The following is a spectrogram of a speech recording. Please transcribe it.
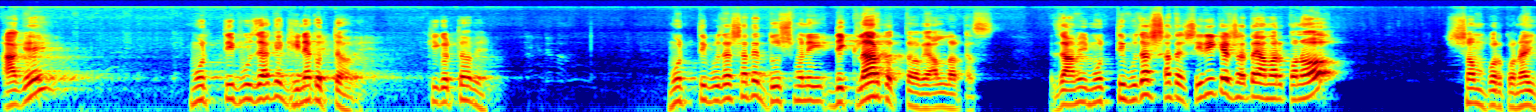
আগে মূর্তি পূজাকে ঘৃণা করতে হবে। কি করতে হবে? মূর্তি পূজার সাথে দুশ্মনী ডিক্লার করতে হবে আল্লাহর কাছে, যে আমি মূর্তি পূজার সাথে, শিরিকের সাথে আমার কোনো সম্পর্ক নাই।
